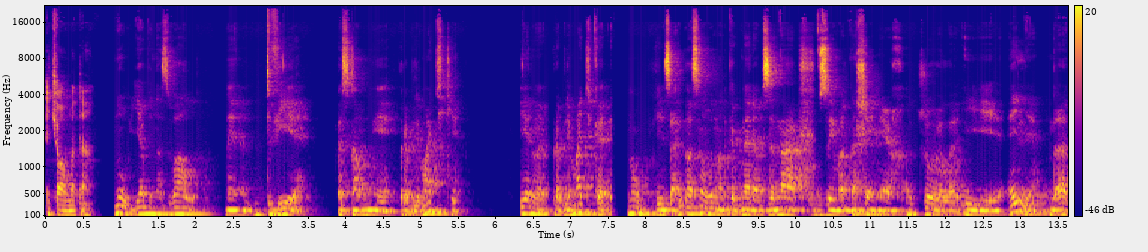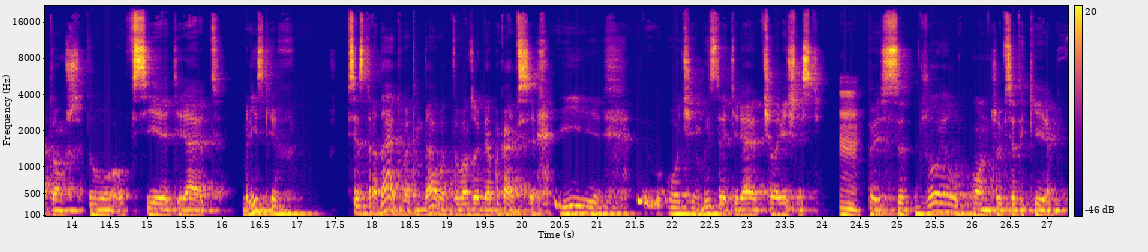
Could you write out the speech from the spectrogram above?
о чем это? Ну, я бы назвал, наверное, две основные проблематики Первая проблематика, ну, основана, как бы, наверное, на взаимоотношениях Джоэла и Элли, да, о том, что все теряют близких, все страдают в этом, да, вот в зомби апокалипсисе, и очень быстро теряют человечность. Mm. То есть Джоэл, он же все-таки,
